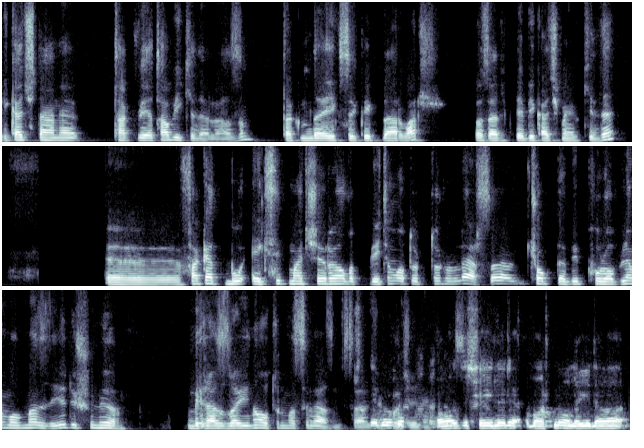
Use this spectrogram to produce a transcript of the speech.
birkaç tane takviye tabii ki de lazım. Takımda eksiklikler var. Özellikle birkaç mevkide. E, fakat bu eksik maçları alıp ritim oturturlarsa çok da bir problem olmaz diye düşünüyorum. Biraz rayına oturması lazım sadece işte. Bazı şeyleri abartma olayı daha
